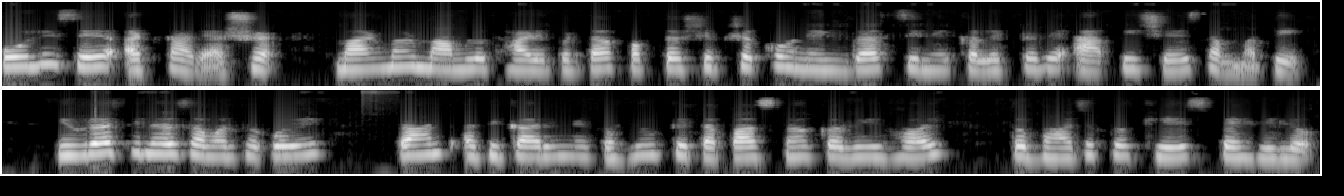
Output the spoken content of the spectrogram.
પોલીસે અટકાવ્યા છે. માંડમાંડ મામલો થાળે પડતા ફક્ત શિક્ષકો અને યુવરાજસિંહને કલેક્ટરે આપી છે સંમતિ. યુવરાજસિંહના સમર્થકોએ પ્રાંત અધિકારીને કહ્યું કે તપાસ ન કરવી હોય તો ભાજપનો ખેસ પહેરી લો.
